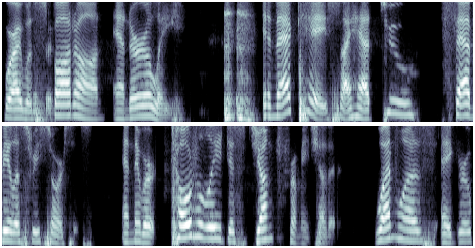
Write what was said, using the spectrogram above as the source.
where I was okay. spot on and early. In that case, I had two fabulous resources and they were totally disjunct from each other. One was a group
